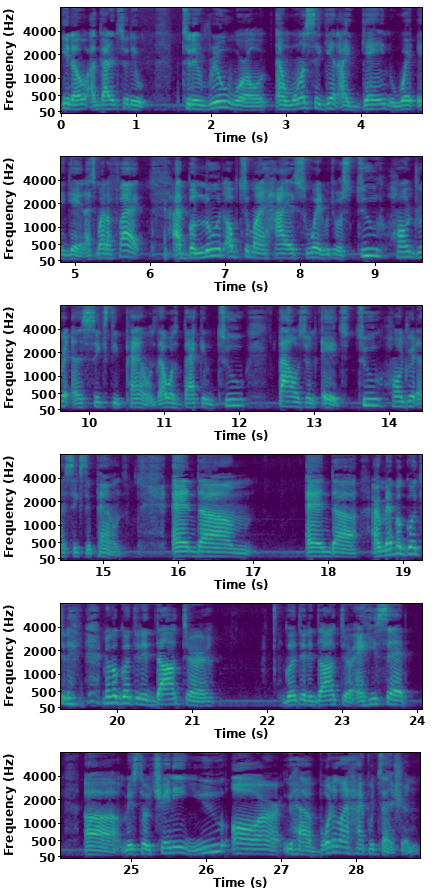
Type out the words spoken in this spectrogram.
you know I got into the to the real world, and once again I gained weight again. As a matter of fact, I ballooned up to my highest weight, which was 260 pounds. That was back in 2008, 260 pounds, and um, and uh, I remember going to the remember going to the doctor, going to the doctor, and he said uh, Mr. Cheney, you are you have borderline hypertension,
